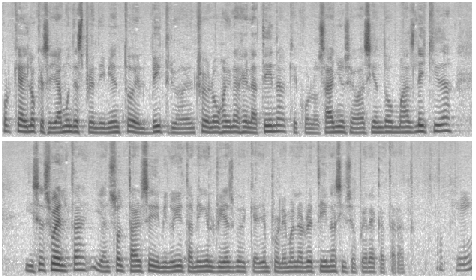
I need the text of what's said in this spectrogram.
porque hay lo que se llama un desprendimiento del vitrio. Adentro del ojo hay una gelatina que con los años se va haciendo más líquida y se suelta y al soltarse disminuye también el riesgo de que haya un problema en la retina si se opera de catarata. Okay.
